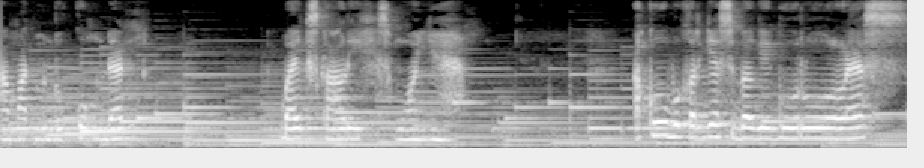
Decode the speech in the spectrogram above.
amat mendukung dan baik sekali semuanya. Aku bekerja sebagai guru les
